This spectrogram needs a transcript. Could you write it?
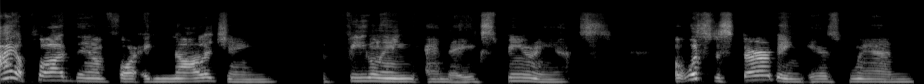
I applaud them for acknowledging the feeling and the experience. But what's disturbing is when,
